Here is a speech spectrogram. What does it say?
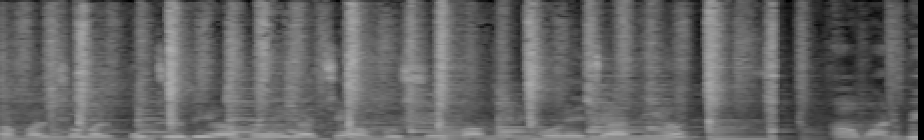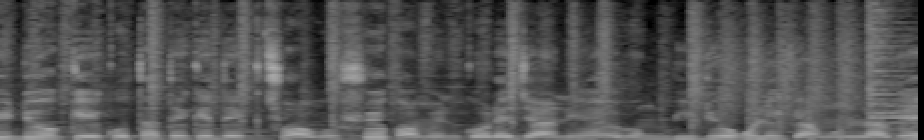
সকাল সকাল পুজো দেওয়া হয়ে গেছে, অবশ্যই কমেন্ট করে জানিও। আমার ভিডিও কে কোথা থেকে দেখছ, অবশ্যই কমেন্ট করে জানিও এবং ভিডিওগুলি কেমন লাগে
